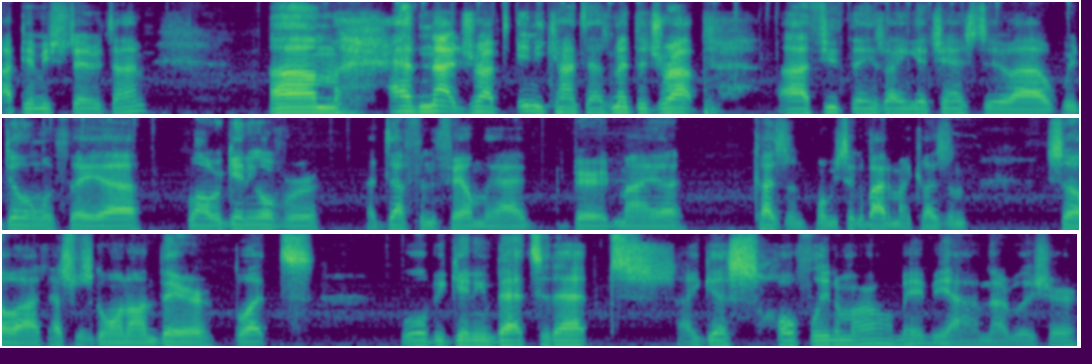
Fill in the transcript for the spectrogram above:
5 p.m. Eastern Standard Time. Um, I have not dropped any content. I was meant to drop uh, a few things, but I didn't get a chance to. Uh, we're dealing with a, uh, while we're getting over a death in the family. I buried my uh, cousin when we said goodbye to my cousin. So uh, that's what's going on there. But we'll be getting back to that, I guess, hopefully tomorrow, maybe. I'm not really sure.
